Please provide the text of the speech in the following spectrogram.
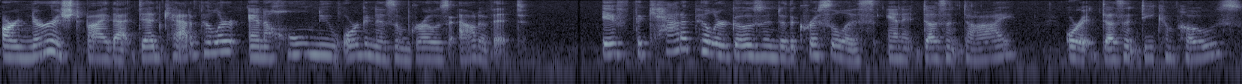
are nourished by that dead caterpillar and a whole new organism grows out of it. If the caterpillar goes into the chrysalis and it doesn't die, or it doesn't decompose,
